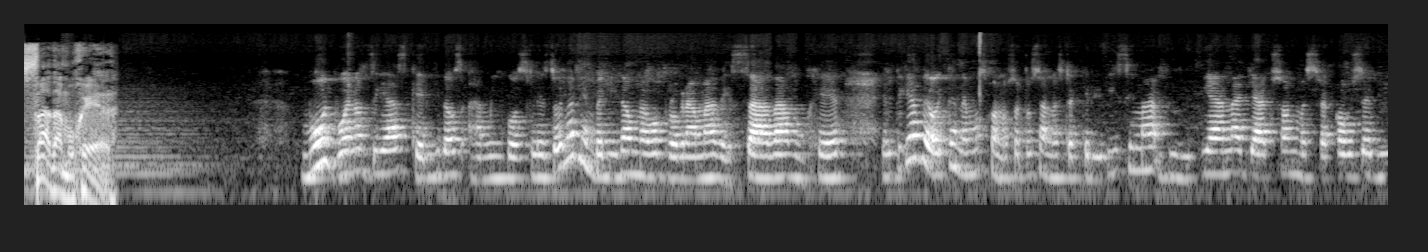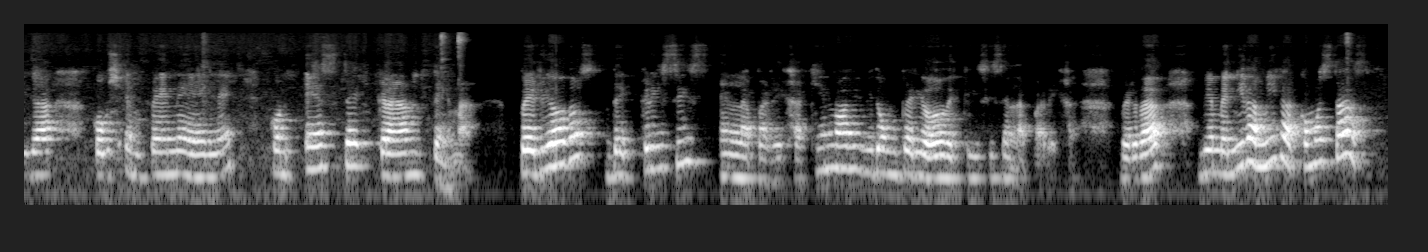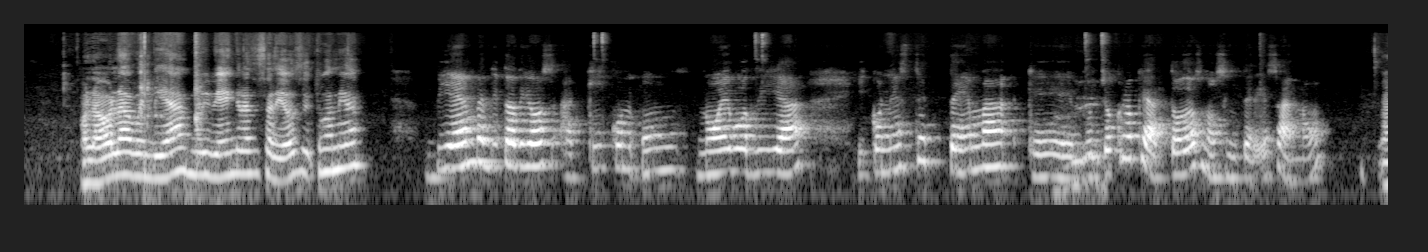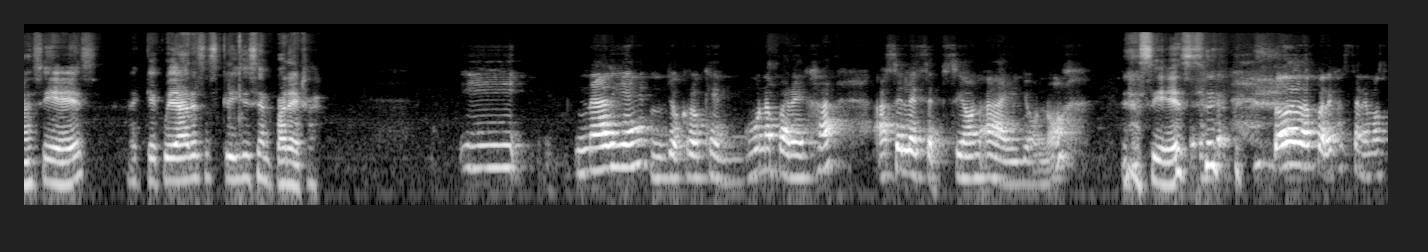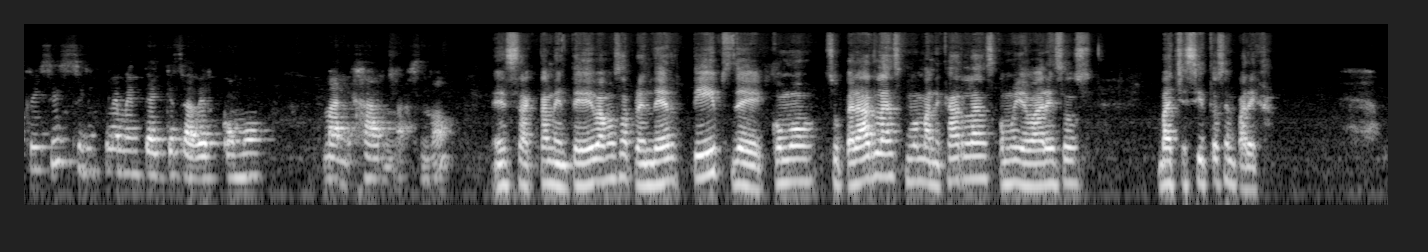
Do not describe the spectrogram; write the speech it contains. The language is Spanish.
Sada Mujer. Muy buenos días, queridos amigos. Les doy la bienvenida a un nuevo programa de Sada Mujer. El día de hoy tenemos con nosotros a nuestra queridísima Viviana Jackson, nuestra coach de vida, coach en PNL, con este gran tema. Periodos de crisis en la pareja. ¿Quién no ha vivido un periodo de crisis en la pareja? ¿Verdad? Bienvenida, amiga. ¿Cómo estás? Hola, hola, buen día. Muy bien, gracias a Dios. ¿Y tú, amiga? Bien, bendito Dios, aquí con un nuevo día y con este tema que pues, yo creo que a todos nos interesa, ¿no? Así es, hay que cuidar esas crisis en pareja. Y nadie, yo creo que ninguna pareja hace la excepción a ello, ¿no? Así es. Todas las parejas tenemos crisis, simplemente hay que saber cómo manejarlas, ¿no? Exactamente, vamos a aprender tips de cómo superarlas, cómo manejarlas, cómo llevar esos bachecitos en pareja.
